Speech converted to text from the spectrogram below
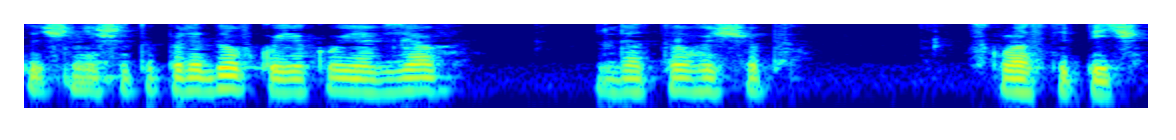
Точніше ту порядовку, яку я взяв для того, щоб скласти піч.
